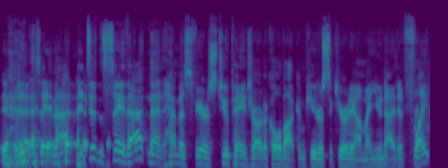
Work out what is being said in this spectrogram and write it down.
It didn't say that. It didn't say that in that Hemisphere's two-page article about computer security on my United flight.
